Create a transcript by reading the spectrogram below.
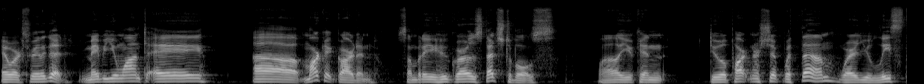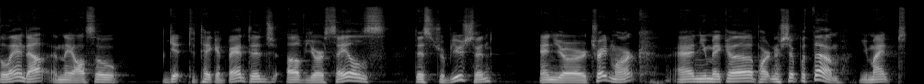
it works really good. Maybe you want a uh, market garden, somebody who grows vegetables. Well, you can do a partnership with them where you lease the land out and they also get to take advantage of your sales distribution and your trademark and you make a partnership with them. You might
